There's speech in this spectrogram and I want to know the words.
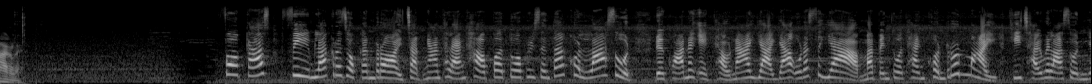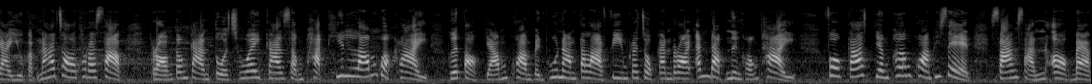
มาก ๆ เลยโฟ โฟกัส ฟิล์มและกระจกกันรอย จัดงานแถลงข่าวเปิดตัวพรีเซนเตอร์คนล่าสุด โดยคว้านางเอกแถวหน้าญาญ่าอุรัสยา มาเป็นตัวแทนคนรุ่นใหม่ ที่ใช้เวลาส่วนใหญ่อยู่กับหน้าจอโทรศัพท์ พร้อมต้องการตัวช่วยการสัมผัสที่ล้ำกว่าใคร เพื่อตอกย้ำความเป็นผู้นำตลาดฟิล์มกระจกกันรอยอันดับหนึ่งของไทยโฟกัสยังเพิ่มความพิเศษ สร้างสรรค์ออกแบบ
